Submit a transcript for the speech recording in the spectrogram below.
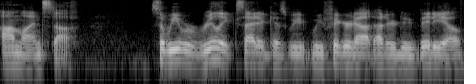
online stuff. So we were really excited because we, we figured out how to do video.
